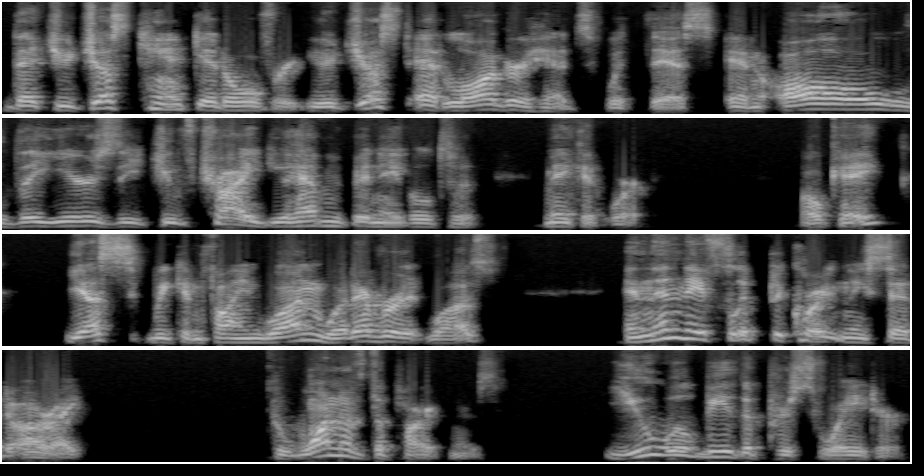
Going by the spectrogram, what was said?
that you just can't get over? You're just at loggerheads with this and all the years that you've tried you haven't been able to make it work. Okay yes we can find one whatever it was. And then they flipped a coin and they said all right to one of the partners you will be the persuader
